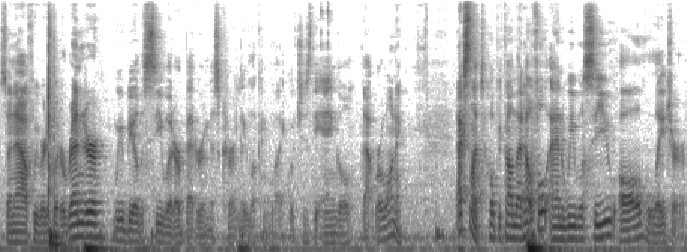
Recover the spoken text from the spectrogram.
So now if we were to go to render, we'd be able to see what our bedroom is currently looking like, which is the angle that we're wanting. Excellent. Hope you found that helpful, and we will see you all later.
